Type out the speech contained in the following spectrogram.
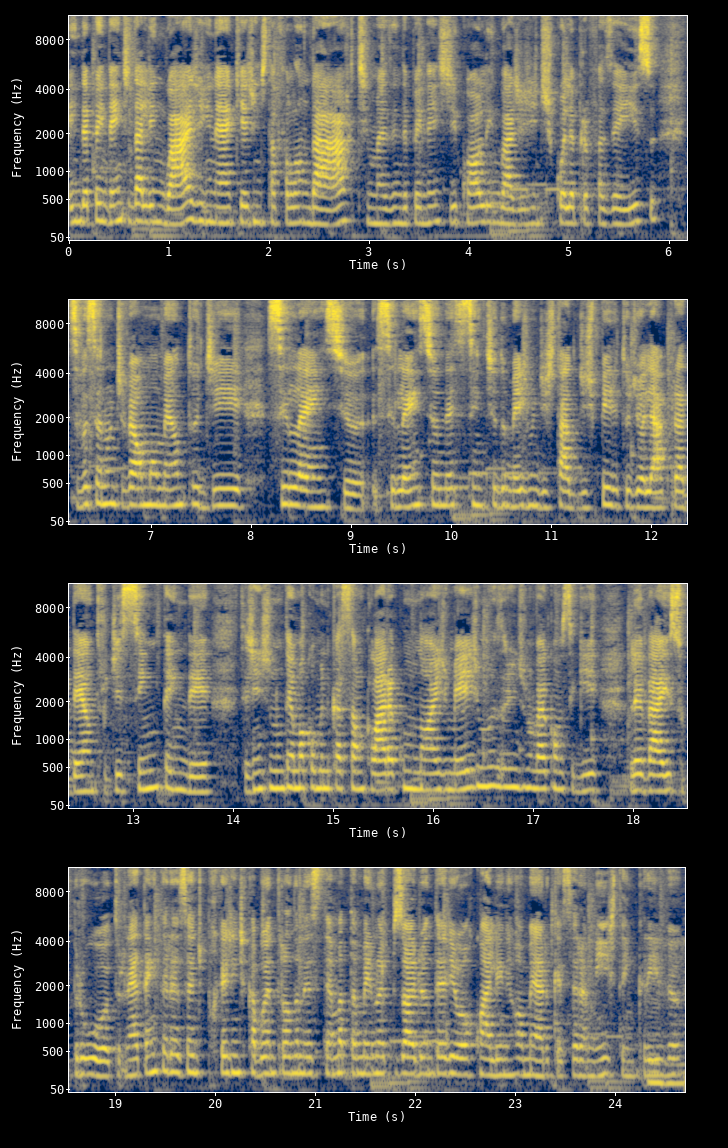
independente da linguagem, né? Aqui a gente está falando da arte, mas independente de qual linguagem a gente escolha para fazer isso, se você não tiver um momento de silêncio, silêncio nesse sentido mesmo de estado de espírito, de olhar para dentro, de se entender, se a gente não tem uma comunicação clara com nós mesmos, a gente não vai conseguir levar isso para o outro, né? Até interessante porque a gente acabou entrando nesse tema também no episódio anterior com a Aline Romero, que é ceramista incrível, uhum.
